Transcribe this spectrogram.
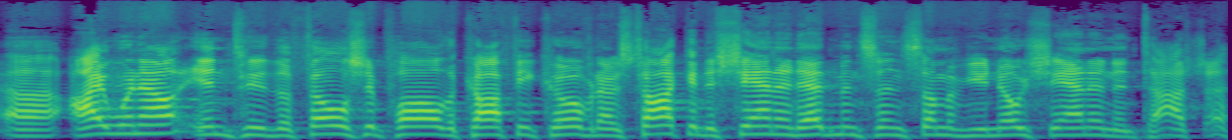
uh, I went out into the fellowship hall, the coffee cove, and I was talking to Shannon Edmondson. Some of you know Shannon and Tasha.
